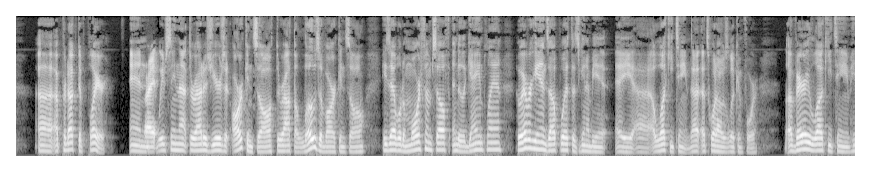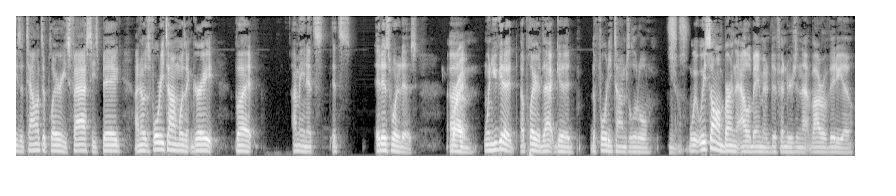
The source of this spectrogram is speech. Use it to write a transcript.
uh, a productive player. And Right. we've seen that throughout his years at Arkansas, throughout the lows of Arkansas. He's able to morph himself into the game plan. Whoever he ends up with is going to be a a, uh, a lucky team. That, that's what I was looking for. A very lucky team. He's a talented player. He's fast. He's big. I know his forty time wasn't great, but I mean it's it's it is what it is. Right. Um, when you get a, a player that good, the forty times a little. You know, we we saw him burn the Alabama defenders in that viral video.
